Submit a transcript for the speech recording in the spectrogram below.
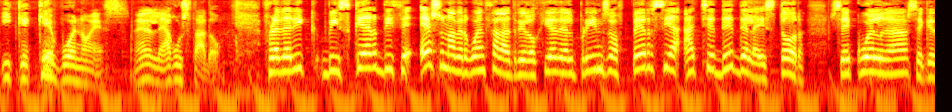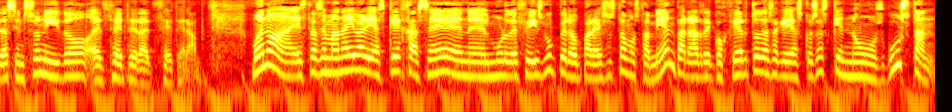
y que qué bueno es, ¿eh? le ha gustado. Frederic Bisquer dice, es una vergüenza la trilogía del Prince of Persia HD de la Store. Se cuelga, se queda sin sonido, etcétera, etcétera. Bueno, esta semana hay varias quejas ¿eh? en el muro de Facebook, pero para eso estamos también, para recoger todas aquellas cosas que no os gustan.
